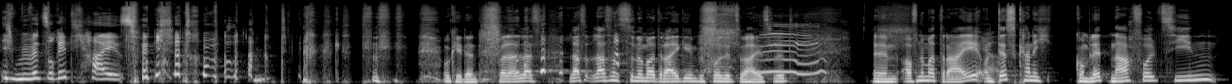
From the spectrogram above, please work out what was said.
ich, mir wird so richtig heiß, wenn ich darüber nachdenke. Okay, dann lass, lass, lass uns zu Nummer drei gehen, bevor sie zu heiß wird. Ähm, auf Nummer drei, und das kann ich komplett nachvollziehen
